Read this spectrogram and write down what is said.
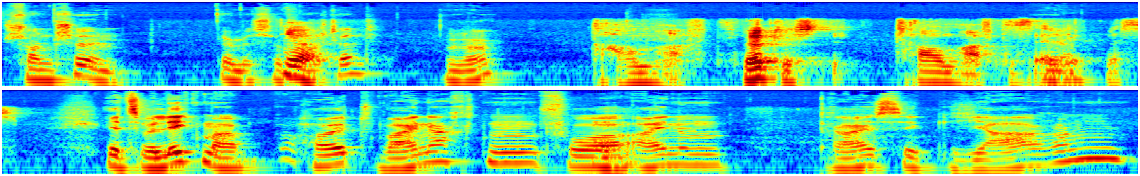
Schon schön, wenn man sich Ja, vorstellt. Ne? traumhaft. Wirklich traumhaftes Ja. Erlebnis. Jetzt überleg mal, heute Weihnachten vor Mhm. 31 Jahren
